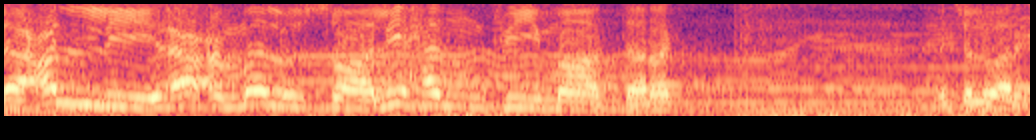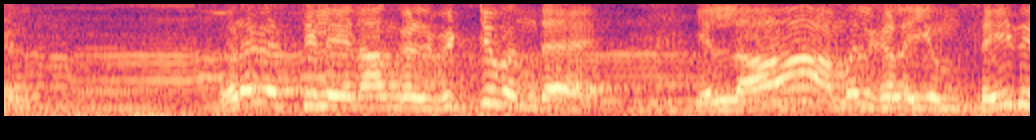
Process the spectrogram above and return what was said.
லஅல்லி அஅமலு சாலிஹன் ஃபீமா தரக்த் சொல்லுவார்கள். உலகத்திலே நாங்கள் விட்டு வந்த எல்லா அமல்களையும் செய்து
